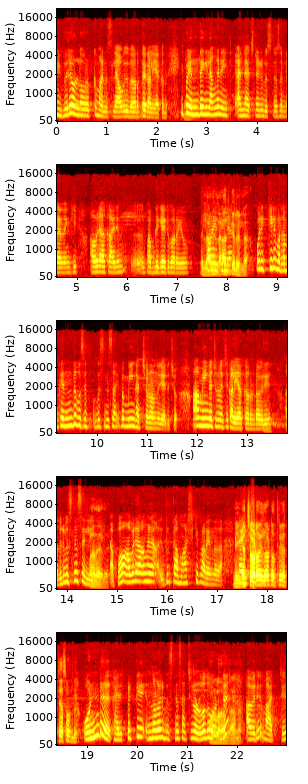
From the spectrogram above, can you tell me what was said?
വിവരമുള്ളവർക്ക് മനസ്സിലാവും ഇത് വെറുതെ കളിയാക്കുന്നത്. ഇപ്പൊ എന്തെങ്കിലും അങ്ങനെ എന്റെ അച്ഛനൊരു ബിസിനസ് ഉണ്ടായിരുന്നെങ്കിൽ അവർ ആ കാര്യം പബ്ലിക്കായിട്ട് പറയോ? ഇല്ല അതില്ല ഒരിക്കലും പറഞ്ഞു പറയും നമുക്ക് എന്ത് ബിസിനസ് ഇപ്പൊ മീൻ കച്ചവടമാണെന്ന് വിചാരിച്ചു? ആ മീൻ കച്ചവടം വെച്ച് കളിയാക്കാറുണ്ടോ അവർ? അതൊരു ബിസിനസ് അല്ലേ? അപ്പൊ അവർ അങ്ങനെ ഇത് തമാശക്ക് പറയുന്നതാ. ഒത്തിരി വ്യത്യാസമുണ്ട്. ഉണ്ട്. കരിപ്പെട്ടി എന്നുള്ളൊരു ബിസിനസ് അച്ഛനുള്ളത് കൊണ്ട്. അവർ വാറ്റ്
